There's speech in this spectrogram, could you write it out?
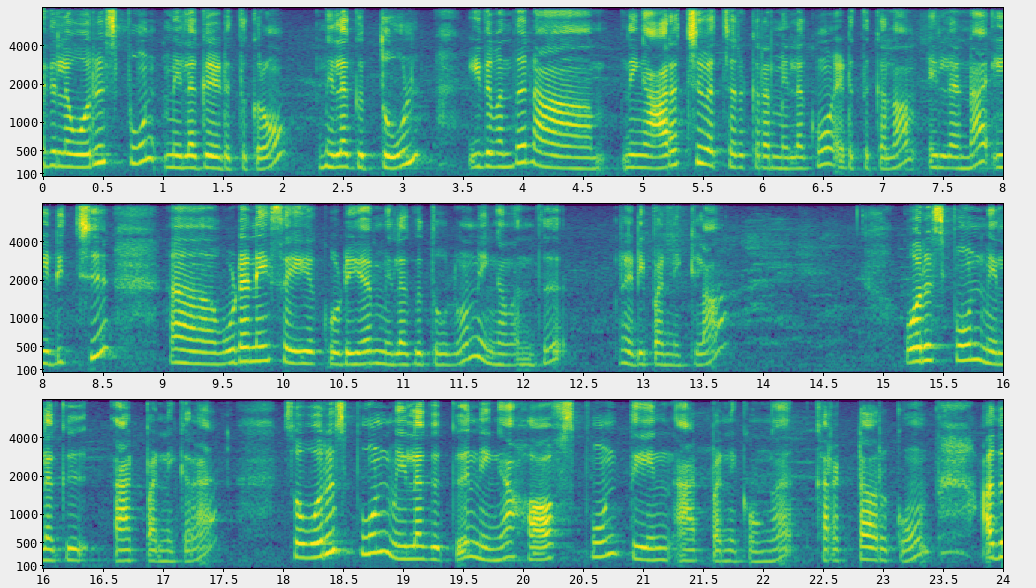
இதில் ஒரு ஸ்பூன் மிளகு எடுத்துக்கிறோம். மிளகு தூள். இது வந்து நான் நீங்கள் அரைச்சி வச்சுருக்கிற மிளகும் எடுத்துக்கலாம். இல்லைன்னா இடித்து உடனே செய்யக்கூடிய மிளகு தூளும் நீங்கள் வந்து ரெடி பண்ணிக்கலாம். ஒரு ஸ்பூன் மிளகு ஆட் பண்ணிக்கிறேன். ஸோ ஒரு ஸ்பூன் மிளகுக்கு நீங்கள் ஹாஃப் ஸ்பூன் தேன் ஆட் பண்ணிக்கோங்க. கரெக்டாக இருக்கும். அது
